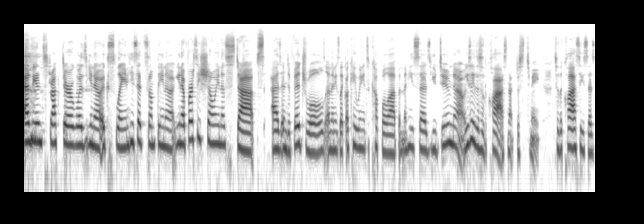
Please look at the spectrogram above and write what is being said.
and the instructor was, you know, explain. He said something. Uh, you know, first he's showing us steps as individuals, and then he's like, "Okay, we need to couple up." And then he says, "You do know." He's saying this is the class, not just to me. To the class, he says,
